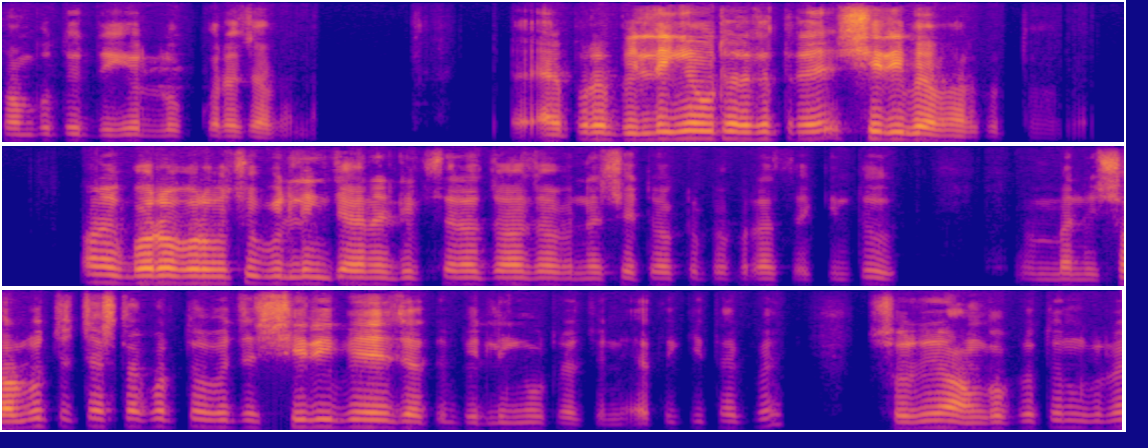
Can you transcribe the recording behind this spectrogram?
সম্পত্তির দিকে লোভ করা যাবে না। এরপরে বিল্ডিং এ ওঠার ক্ষেত্রে সিঁড়ি ব্যবহার করতে হবে। অনেক বড় বড় উঁচু বিল্ডিং যেখানে লিফট ছাড়া যাওয়া যাবে না, সেটাও একটা ব্যাপার আছে। কিন্তু মানে সর্বোচ্চ চেষ্টা করতে হবে যে সিঁড়ি বেয়ে যাতে বিল্ডিং এ ওঠার জন্য। এতে কি থাকবে? শরীরের অঙ্গ প্রত্যঙ্গগুলো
